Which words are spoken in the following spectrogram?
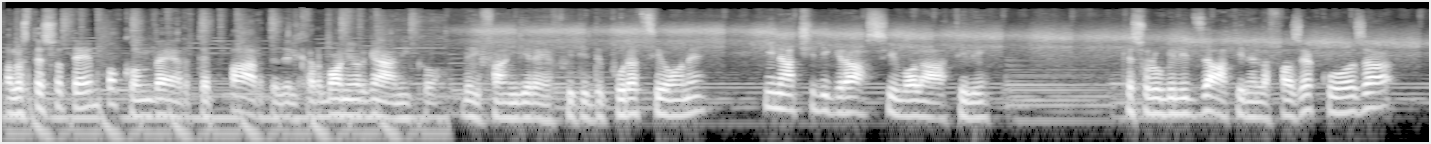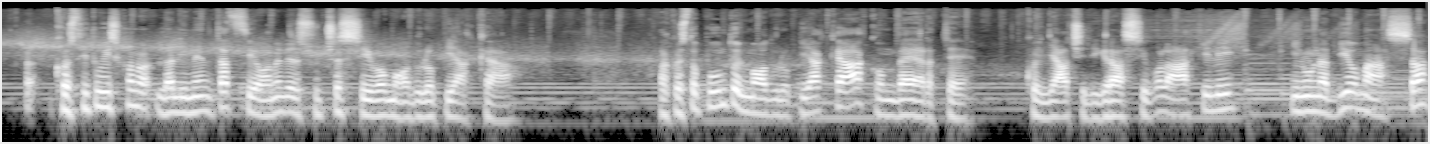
Allo stesso tempo converte parte del carbonio organico dei fanghi reflui di depurazione in acidi grassi volatili che solubilizzati nella fase acquosa costituiscono l'alimentazione del successivo modulo pH. A questo punto il modulo pH converte quegli acidi grassi volatili in una biomassa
